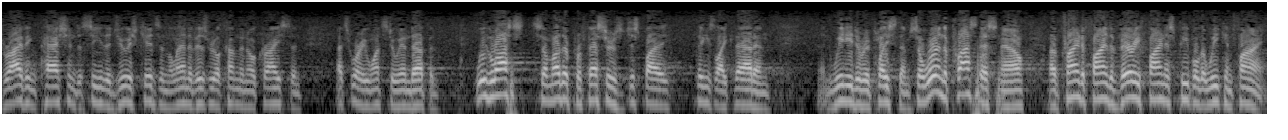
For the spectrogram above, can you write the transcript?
driving passion to see the Jewish kids in the land of Israel come to know Christ, and that's where he wants to end up. And we've lost some other professors just by things like that, and, and we need to replace them. So we're in the process now of trying to find the very finest people that we can find.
